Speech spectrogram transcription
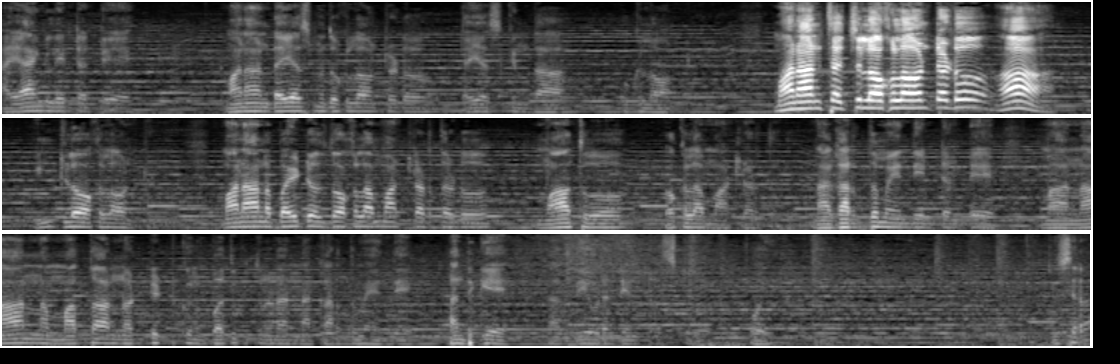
ఆ యాంగిల్ ఏంటంటే మా నాన్న డయాస్ మీద ఒకలా ఉంటాడు డయాస్ కింద ఒకలా ఉంటాడు. మా నాన్న చర్చిలో ఒకలా ఉంటాడు ఇంట్లో ఒకలా ఉంటాడు. మా నాన్న బయట వాళ్ళతో ఒకలా మాట్లాడతాడు మాతో ఒకలా మాట్లాడతాడు. నాకు అర్థమైంది ఏంటంటే మా నాన్న మతాన్ని అడ్డెట్టుకుని బతుకుతున్నాడని నాకు అర్థమైంది. అందుకే నాకు దేవుడు అంటే ఇంట్రెస్ట్ పోయింది చూసారా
